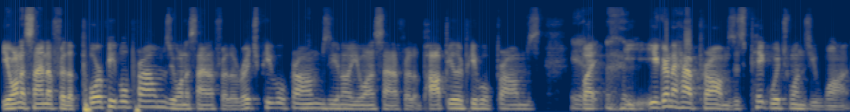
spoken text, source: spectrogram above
You want to sign up for the poor people problems, you want to sign up for the rich people problems, you know, you want to sign up for the popular people problems, yeah. but you're going to have problems. Just pick which ones you want.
